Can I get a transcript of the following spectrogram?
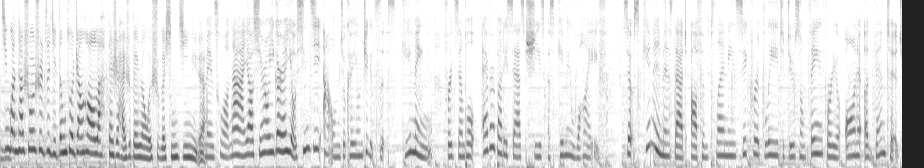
尽管 管他说是自己登错账号了，但是还是被认为是个心机女。没错，那要形容一个人有心机啊，我们就可以用这个词 “skimming”。For example, everybody says she's a scheming wife. So scheming means that often planning secretly to do something for your own advantage,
